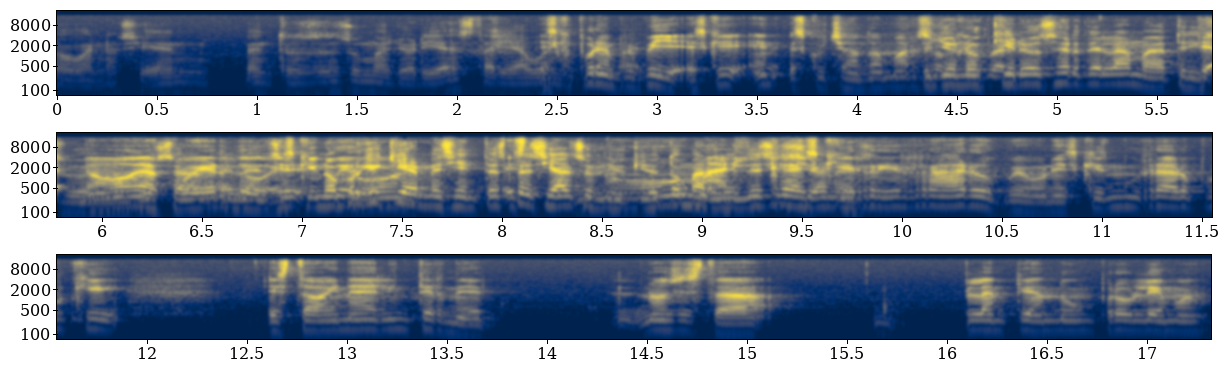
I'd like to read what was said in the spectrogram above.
O bueno, sí, en- entonces en su mayoría estaría bueno. es que, por ejemplo, pille, es que en- escuchando a Mark Yo no quiero ser de la güey, no, de o sea, acuerdo. es que, no porque quiera, me sienta es- especial, solo yo quiero no, tomar mis marica, decisiones. Es que es re raro, huevón. Es que es muy raro porque esta vaina del internet nos está planteando un problema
